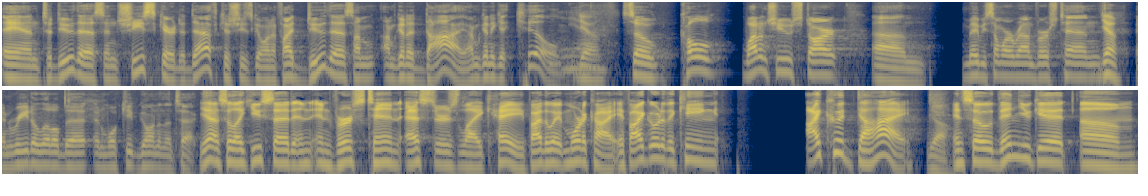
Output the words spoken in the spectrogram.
and to do this and she's scared to death because she's going if i do this i'm, I'm going to die i'm going to get killed Yeah. so cole why don't you start um, maybe somewhere around verse 10 Yeah. and read a little bit and we'll keep going in the text. Yeah, so like you said in, in verse 10, Esther's like, hey, by the way, Mordecai, if I go to the king, I could die. Yeah. And so then you get, um,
